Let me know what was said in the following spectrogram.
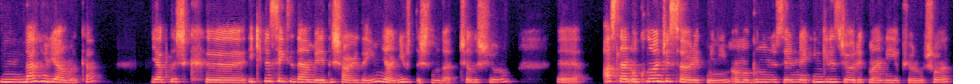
Ben Hülya Maka. Yaklaşık e, 2008'den beri dışarıdayım. Yani yurt dışında çalışıyorum. E, aslen okul öncesi öğretmeniyim ama bunun üzerine İngilizce öğretmenliği yapıyorum şu an.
